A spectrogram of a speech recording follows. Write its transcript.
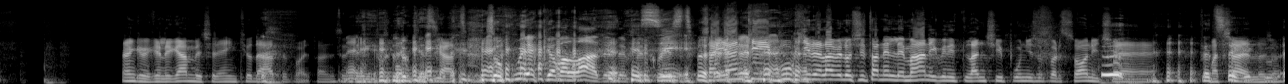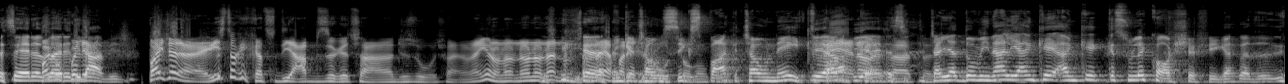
Anche perché le gambe ce le hai inchiodate poi. cioè, Eh. Sono pure accavallate se per Sì. questo. C'hai anche i buchi della velocità nelle mani, quindi lanci i pugni supersonici. È Pensa macello. che- cioè. se era Poi con quelli- aerodinamici. Poi cioè, hai visto che cazzo di abs che c'ha Gesù? Cioè, io non, non, non, non, non saprei a fare c'ha un six pack, c'ha un eight pack. Eh, no, esatto. C'ha gli addominali anche, anche sulle cosce, figa.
